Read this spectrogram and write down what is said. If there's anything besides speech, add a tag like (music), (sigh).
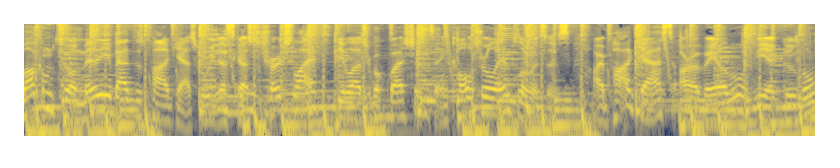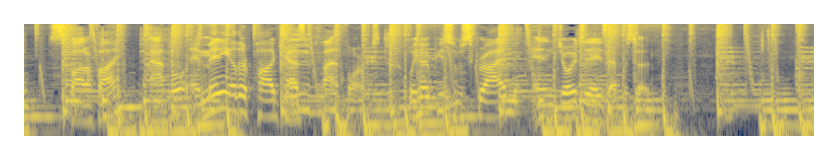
Welcome to a Amelia Baptist Podcast, where we discuss church life, theological questions, and cultural influences. Our podcasts are available via Google, Spotify, Apple, and many other podcast platforms. We hope you subscribe and enjoy today's episode.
